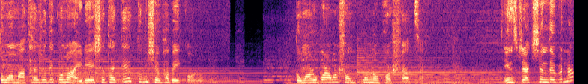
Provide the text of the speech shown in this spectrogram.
তোমার মাথায় যদি কোনো আইডিয়া এসে থাকে, তুমি সেভাবেই করো। তোমার উপর আমার সম্পূর্ণ ভরসা আছে। ইনস্ট্রাকশন দেবে না?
